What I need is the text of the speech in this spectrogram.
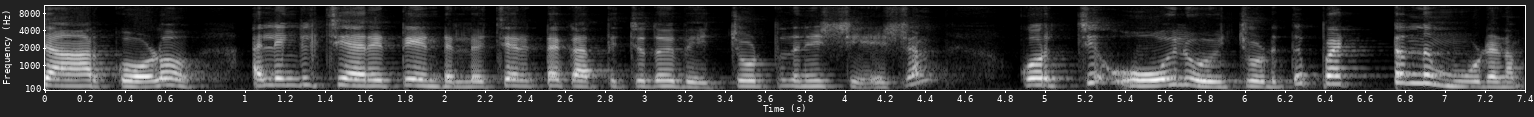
ചാർക്കോളോ അല്ലെങ്കിൽ ചിരട്ട ഉണ്ടല്ലോ ചിരട്ട കത്തിച്ചതോ വെച്ചു കൊടുത്തതിന് ശേഷം കുറച്ച് ഓയിൽ ഒഴിച്ചു കൊടുത്ത് പെട്ടെന്ന് മൂടണം.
